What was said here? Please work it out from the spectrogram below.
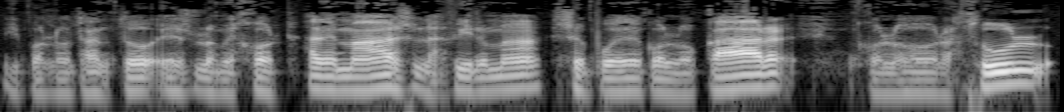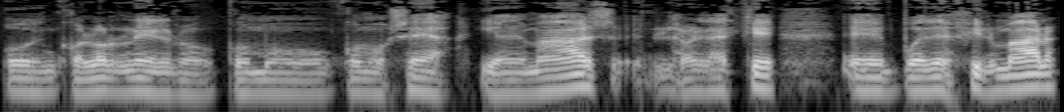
y por lo tanto es lo mejor. Además, la firma se puede colocar en color azul o en color negro, como, como sea. Y además, la verdad es que eh, puede firmar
